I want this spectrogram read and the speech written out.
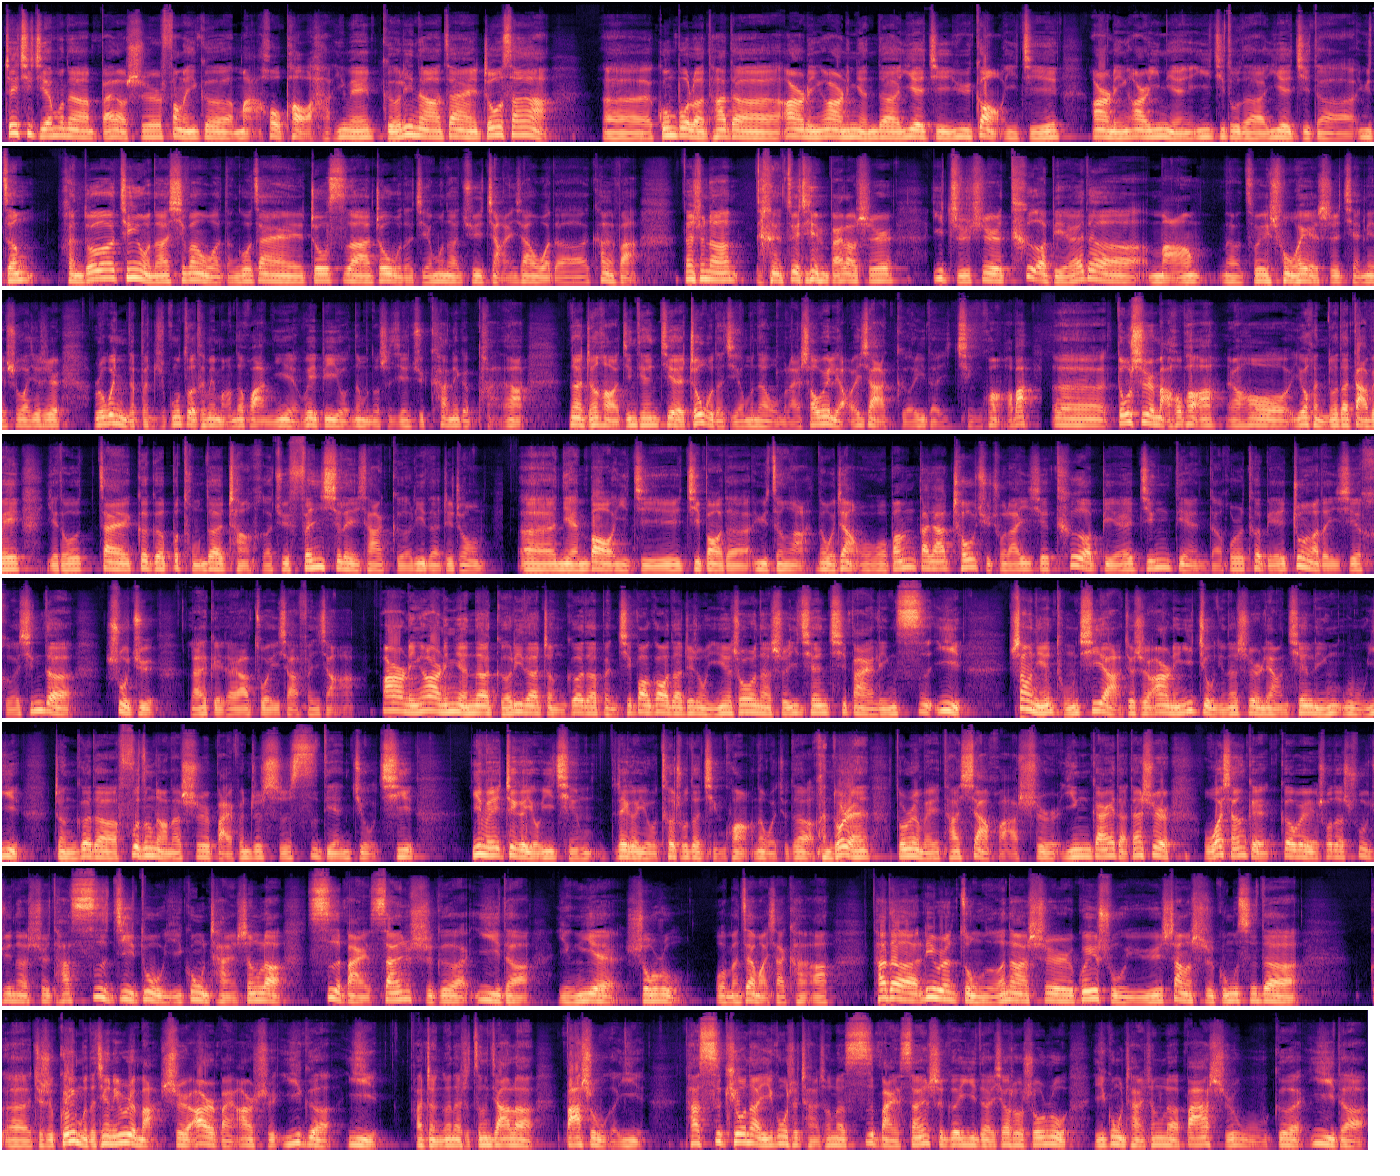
这期节目呢，白老师放一个马后炮啊，因为格力呢在周三啊，呃，公布了它的二零二零年的业绩预告以及二零二一年一季度的业绩的预增。很多听友呢希望我能够在周四啊、周五的节目呢去讲一下我的看法，但是呢，最近白老师。一直是特别的忙，那所以说我也是前面说，就是如果你的本职工作特别忙的话，你也未必有那么多时间去看那个盘啊。那正好今天借周五的节目呢，我们来稍微聊一下格力的情况，好吧？呃，都是马后炮啊，然后有很多的大 V 也都在各个不同的场合去分析了一下格力的这种。呃，年报以及季报的预增啊，那我这样，我我帮大家抽取出来一些特别经典的或者特别重要的一些核心的数据，来给大家做一下分享啊。二零二零年的格力的整个的本期报告的这种营业收入呢，是一千七百零四亿，上年同期啊，就是二零一九年的是两千零五亿，整个的负增长呢是百分之十四点九七。因为这个有疫情，这个有特殊的情况，那我觉得很多人都认为它下滑是应该的。但是我想给各位说的数据呢，是它四季度一共产生了四百三十个亿的营业收入。我们再往下看啊，它的利润总额呢是归属于上市公司的，呃，就是规模的净利润吧，是二百二十一个亿，它整个呢是增加了八十五个亿。它四 Q 呢，一共是产生了四百三十个亿的销售收入，一共产生了八十五个亿的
